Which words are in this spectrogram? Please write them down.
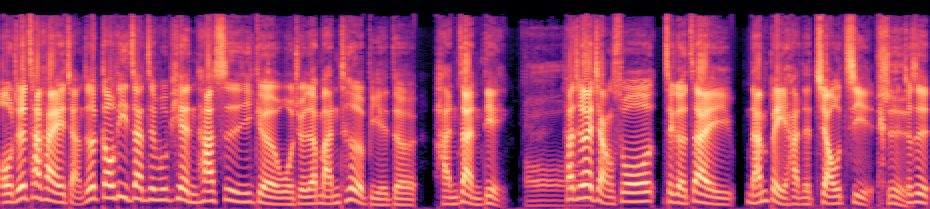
我觉得岔开来讲，就是《高地战》这部片，它是一个我觉得蛮特别的。的韩战电影哦，他就在讲说，这个在南北韩的交界是，就是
